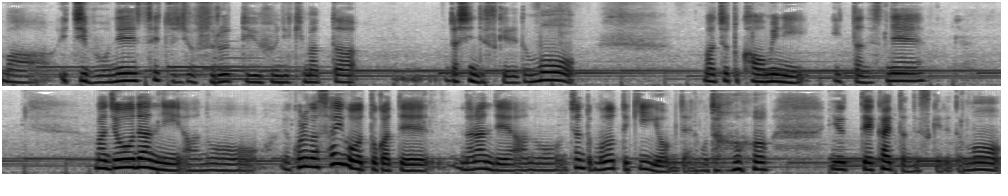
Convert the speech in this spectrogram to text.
まあ一部をね切除するっていうふうに決まったらしいんですけれどもまあちょっと顔見に行ったんですね。まあ冗談にあのこれが最後とかって並んであのちゃんと戻ってきいよみたいなことを 言って帰ったんですけれども、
